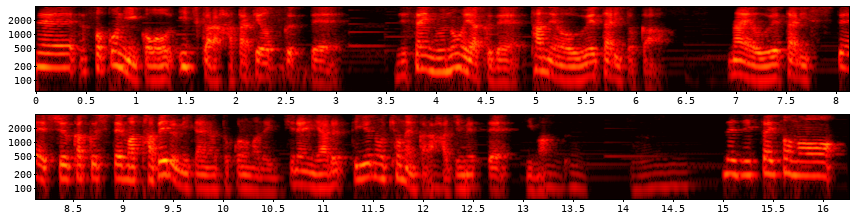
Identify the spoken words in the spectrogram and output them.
で、そこにこう、一から畑を作って、実際に無農薬で種を植えたりとか、苗を植えたりして、収穫して、まあ食べるみたいなところまで一連やるっていうのを去年から始めています。で、実際その、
